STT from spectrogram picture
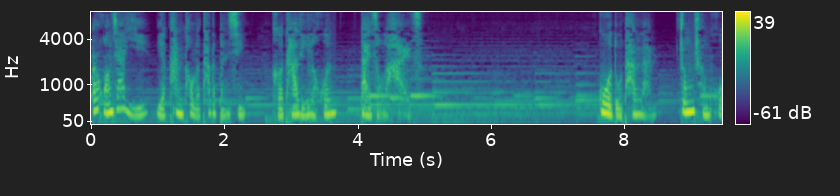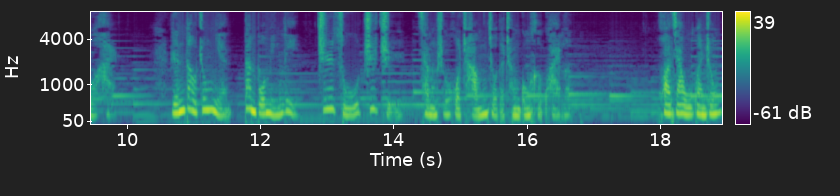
而黄佳怡也看透了他的本性，和他离了婚，带走了孩子。过度贪婪终成祸害，人到中年，淡泊名利，知足知止，才能收获长久的成功和快乐。画家吴冠中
